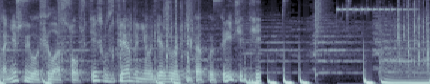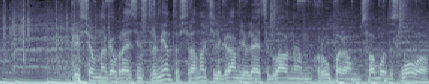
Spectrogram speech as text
конечно, его философские взгляды не выдерживают никакой критики. При всем многообразии инструментов все равно Telegram является главным рупором свободы слова.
